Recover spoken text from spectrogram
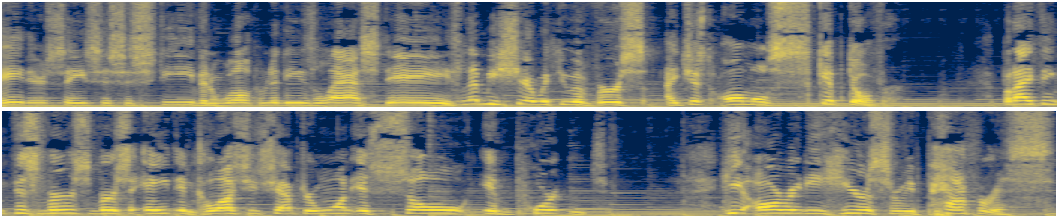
Hey there, Saints. This is Steve, and welcome to these last days. Let me share with you a verse I just almost skipped over. But I think this verse, verse 8 in Colossians chapter 1, is so important. He already hears from Epaphras,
